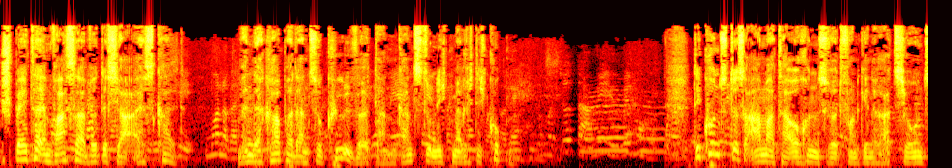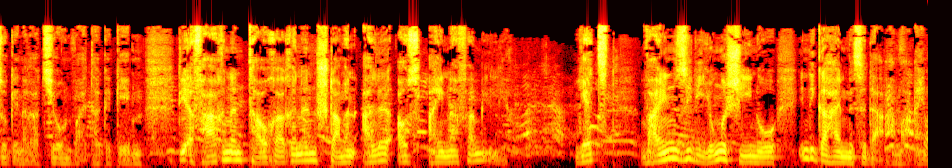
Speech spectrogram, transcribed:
Später im Wasser wird es ja eiskalt. Wenn der Körper dann zu kühl wird, dann kannst du nicht mehr richtig gucken. Die Kunst des Amatauchens wird von Generation zu Generation weitergegeben. Die erfahrenen Taucherinnen stammen alle aus einer Familie. Jetzt weihen sie die junge Shino in die Geheimnisse der Ama ein.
